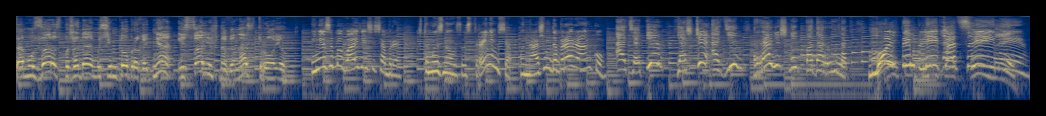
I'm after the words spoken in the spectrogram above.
Таму зараз пажадаем усім добрага дня і сонечнага настрою. І не забывайцеся, сябры, што мы зноў сустрэнемся ў нашым дабраранку. А цяпер яшчэ адзін ранішні падарунак Мультыплікацыйны!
